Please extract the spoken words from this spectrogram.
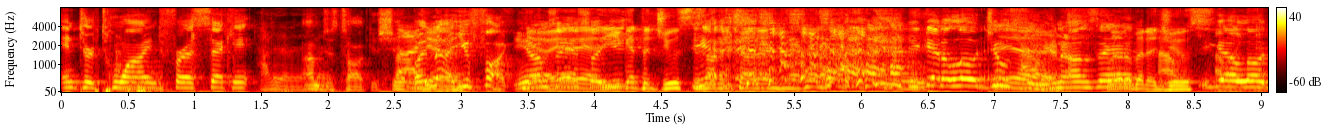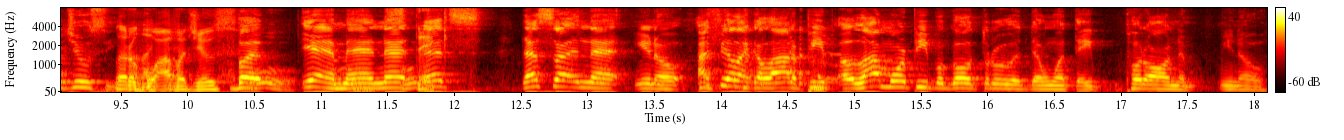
intertwined for a second. I'm just talking shit, but Yeah. no, you fuck. You know what I'm saying? so you, get the juices on each other. you get a little juicy. You know what I'm saying? A little bit of juice. You get a little juicy. little guava juice. But yeah, man, that that's that's something that you know. I feel like a lot of people, a lot more people go through it than what they put on the, you know,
